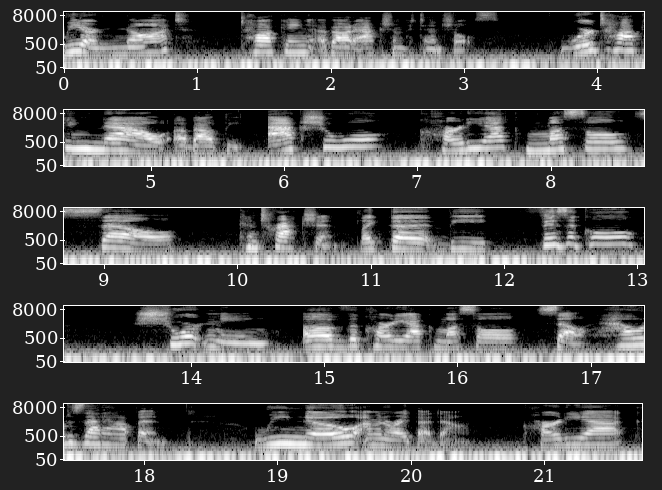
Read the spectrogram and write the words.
we are not talking about action potentials. We're talking now about the actual cardiac muscle cell contraction, like the, the physical shortening of the cardiac muscle cell. How does that happen? We know, I'm going to write that down, cardiac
